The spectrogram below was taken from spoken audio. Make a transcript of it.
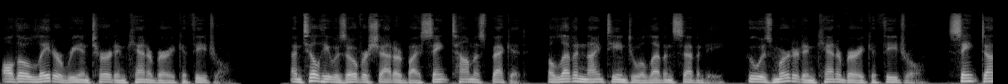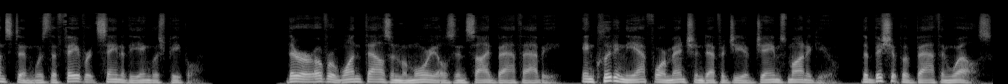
although later reinterred in Canterbury Cathedral. Until he was overshadowed by St. Thomas Becket, 1119 1170, who was murdered in Canterbury Cathedral, St. Dunstan was the favorite saint of the English people. There are over 1,000 memorials inside Bath Abbey, including the aforementioned effigy of James Montague, the Bishop of Bath and Wells.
